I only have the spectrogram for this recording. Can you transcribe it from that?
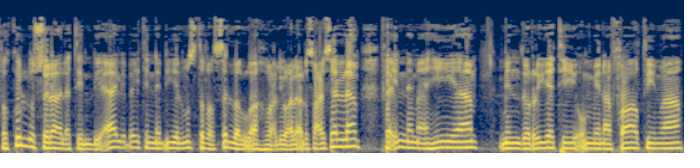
فكل سلالة لآل بيت النبي المصطفى صلى الله عليه وعلى آله وصحبه وسلم فإنما هي من ذرية أمنا فاطمة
